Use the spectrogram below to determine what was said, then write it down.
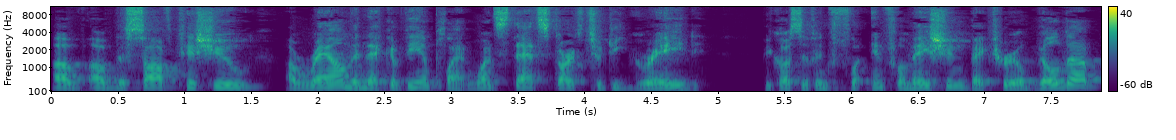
of, of the soft tissue around the neck of the implant. Once that starts to degrade because of infl- inflammation, bacterial buildup,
